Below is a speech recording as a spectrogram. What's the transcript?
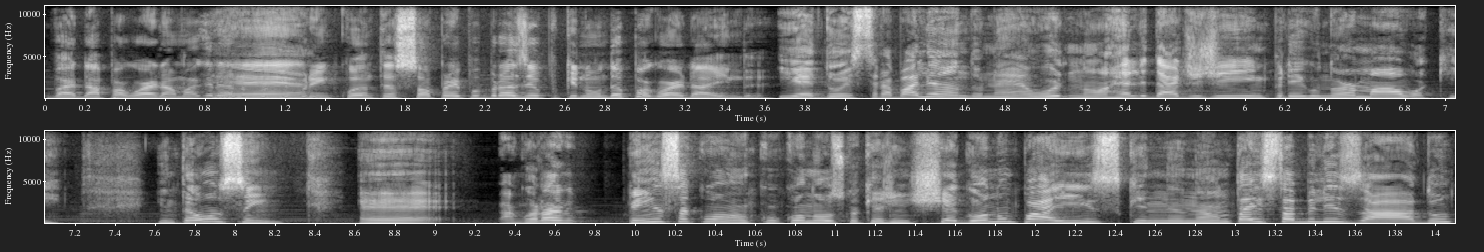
Vai dar pra guardar uma grana, É. porque por enquanto é só pra ir pro Brasil, porque não deu pra guardar ainda. E é dois trabalhando, né? Não a realidade de emprego normal aqui. Então, assim, é, agora pensa com, com- conosco aqui. A gente chegou num país que não tá estabilizado,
